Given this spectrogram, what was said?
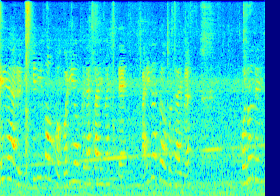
JR 西日本をご利用くださいましてありがとうございます。この電車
